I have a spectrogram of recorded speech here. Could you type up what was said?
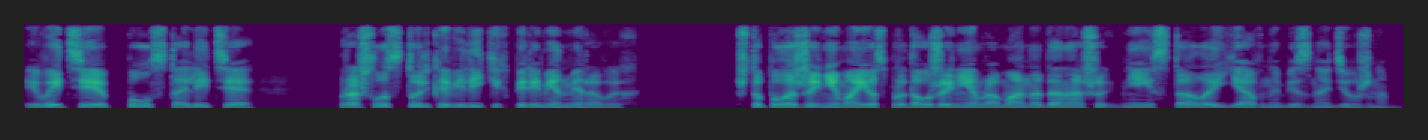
И в эти полстолетия прошло столько великих перемен мировых, что положение мое с продолжением романа до наших дней стало явно безнадежным.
